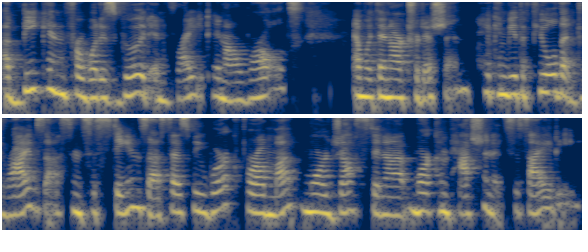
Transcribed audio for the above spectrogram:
a beacon for what is good and right in our world and within our tradition. It can be the fuel that drives us and sustains us as we work for a more just and a more compassionate society.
